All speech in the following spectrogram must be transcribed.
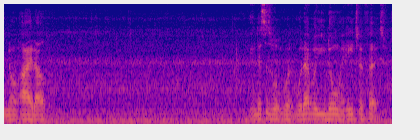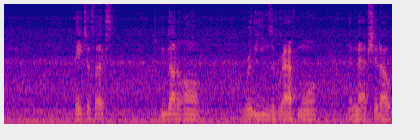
You know, eye it out. And this is what, what whatever you doing, HFX. HFX, you gotta um really use a graph more and map shit out.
